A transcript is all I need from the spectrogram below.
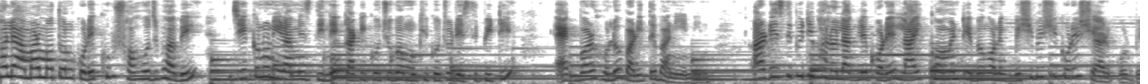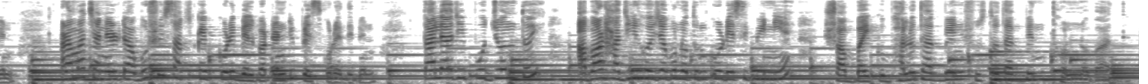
তাহলে আমার মতন করে খুব সহজভাবে যে কোনো নিরামিষ দিনে কাটি কচু বা মুখী কচু রেসিপিটি একবার হলো বাড়িতে বানিয়ে নিন। আর রেসিপিটি ভালো লাগলে পরে লাইক, কমেন্ট এবং অনেক বেশি বেশি করে শেয়ার করবেন। আর আমার চ্যানেলটা অবশ্যই সাবস্ক্রাইব করে বেল বাটনটি প্রেস করে দেবেন। তাহলে আজ এই পর্যন্তই। আবার হাজির হয়ে যাব নতুন করে রেসিপি নিয়ে। সবাই খুব ভালো থাকবেন, সুস্থ থাকবেন। ধন্যবাদ।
